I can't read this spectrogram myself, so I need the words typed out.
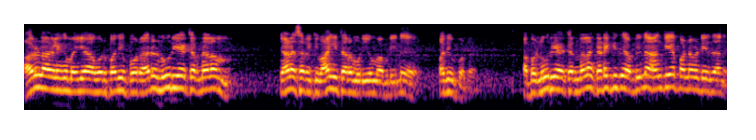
அருணாகலிங்கம் ஐயா ஒரு பதிவு போடுறாரு நூறு ஏக்கர் நிலம் ஞானசபைக்கு வாங்கி தர முடியும் அப்படின்னு பதிவு போடுறாரு. அப்போ நூறு ஏக்கர் நிலம் கிடைக்குது அப்படின்னா அங்கேயே பண்ண வேண்டியது தானே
